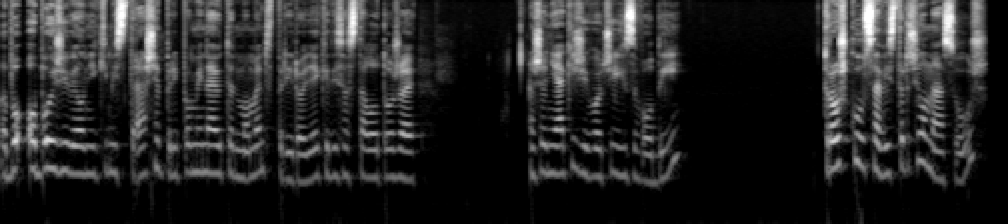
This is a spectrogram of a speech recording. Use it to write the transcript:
lebo obojživelníky mi strašne pripomínajú ten moment v prírode, kedy sa stalo to, že že nejaký živočích z vody trošku sa vystrčil na súž,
